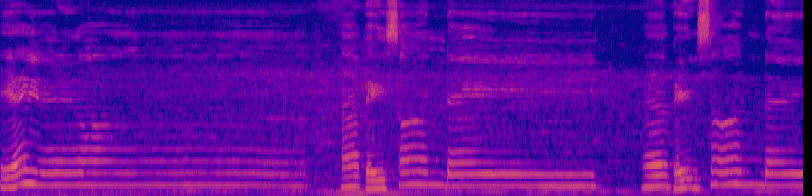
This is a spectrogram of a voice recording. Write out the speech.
Yeah. Happy Sunday. Happy Sunday.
